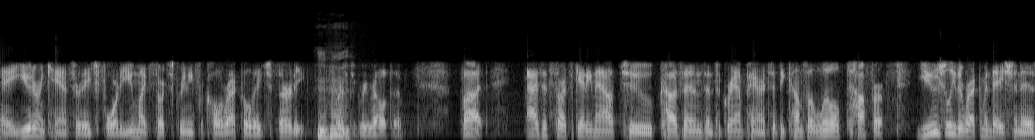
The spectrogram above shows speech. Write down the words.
a uterine cancer at age 40, you might start screening for colorectal at age 30, mm-hmm. first degree relative. But as it starts getting out to cousins and to grandparents, it becomes a little tougher. Usually the recommendation is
